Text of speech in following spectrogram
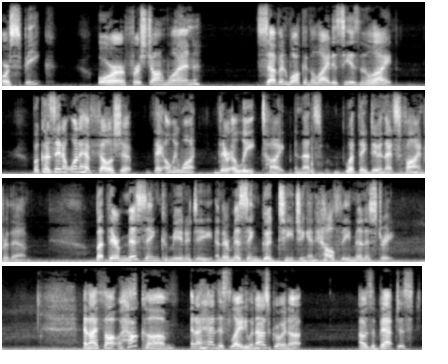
or speak or 1 John 1 7 walk in the light as he is in the light because they don't want to have fellowship. They only want their elite type, and that's what they do, and that's fine for them. But they're missing community and they're missing good teaching and healthy ministry. And I thought, how come? And I had this lady when I was growing up, I was a Baptist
